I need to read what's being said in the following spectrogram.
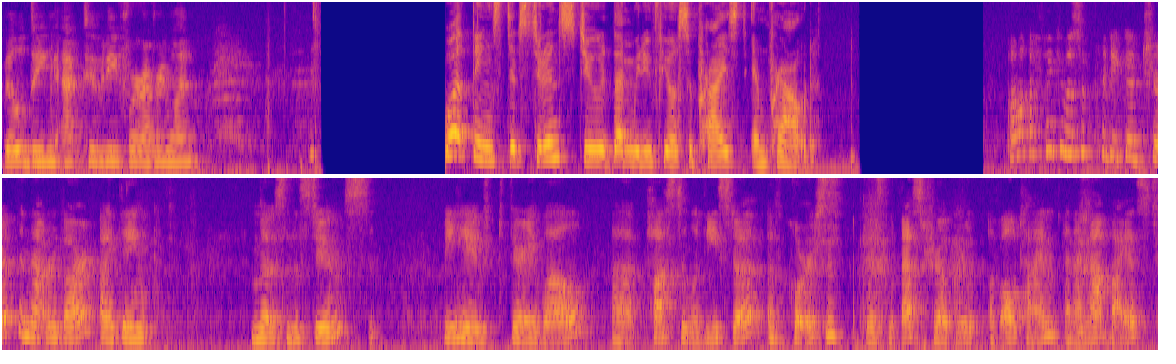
building activity for everyone. What things did students do that made you feel surprised and proud? Uh, I think it was a pretty good trip in that regard. I think most of the students behaved very well. Uh, Pasta La Vista, of course, was the best trail group of all time, and I'm not biased.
